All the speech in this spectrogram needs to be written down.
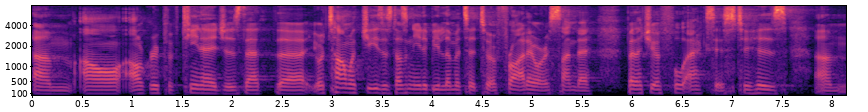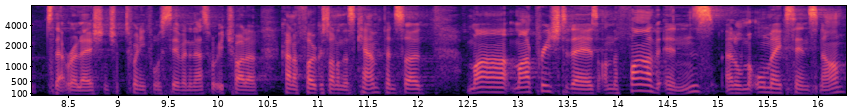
um, our, our group of teenagers that the, your time with Jesus doesn't need to be limited to a Friday or a Sunday, but that you have full access to his um, to that relationship 24/7, and that's what we try to kind of focus on in this camp. And so, my my preach today is on the five ins. It'll all make sense now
